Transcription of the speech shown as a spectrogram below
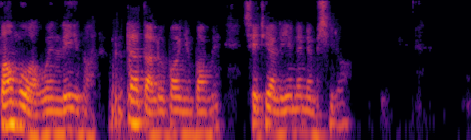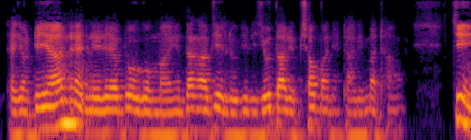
ပေါင်းဖို့ကဝင်လေးပါမတတ်တာလို့ပေါင်းရင်ပေါင်းမယ်စိတ်ထက်လေးနဲ့နဲ့မရှိတော့ဒါကြောင့်တရားနဲ့နေတဲ့ပုဂ္ဂိုလ်မှရင်တန်ခါပြည့်လူပြည့်ရိုးသားတွေဖြောင်းမှနေဒါလေးမှတ်ထားအောင်ကျင့်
